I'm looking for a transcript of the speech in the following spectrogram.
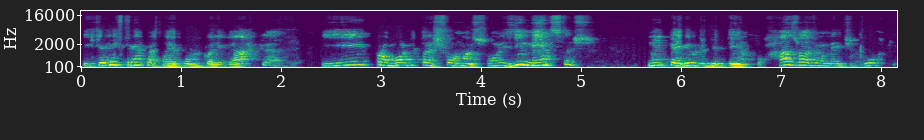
e que ele enfrenta essa república oligárquica e promove transformações imensas num período de tempo razoavelmente curto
